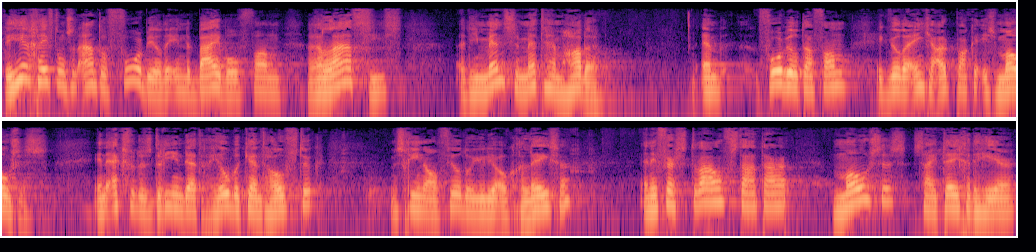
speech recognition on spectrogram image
De Heer geeft ons een aantal voorbeelden in de Bijbel van relaties eh, die mensen met Hem hadden. En een voorbeeld daarvan, ik wil er eentje uitpakken, is Mozes. In Exodus 33, heel bekend hoofdstuk. Misschien al veel door jullie ook gelezen. En in vers 12 staat daar: Mozes zei tegen de Heer:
